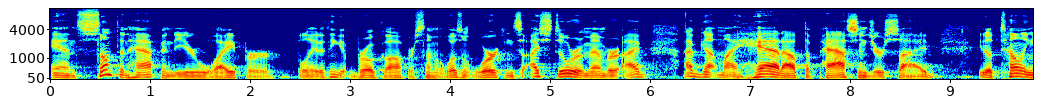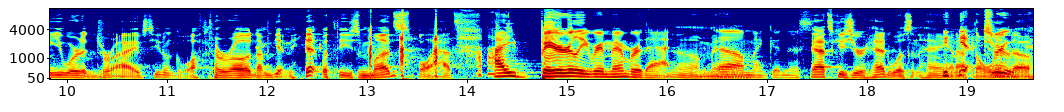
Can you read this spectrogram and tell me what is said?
and something happened to your wiper blade. I think it broke off or something. It wasn't working. So I still remember I've I've got my head out the passenger side, you know, telling you where to drive so you don't go off the road. And I'm getting hit with these mud splats. I barely remember that. Oh, man. Oh my goodness. That's because your head wasn't hanging Yeah, out the true. window.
